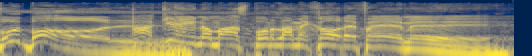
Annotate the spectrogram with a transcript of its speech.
fútbol. Aquí nomás por la mejor FM.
